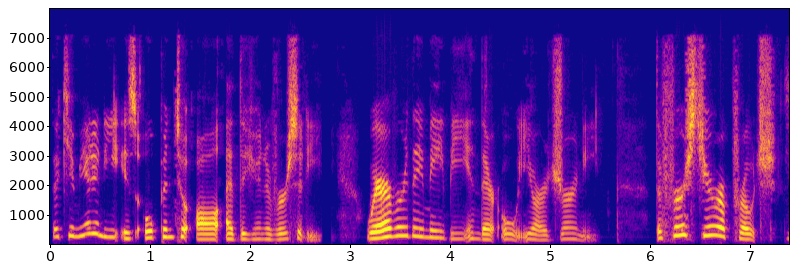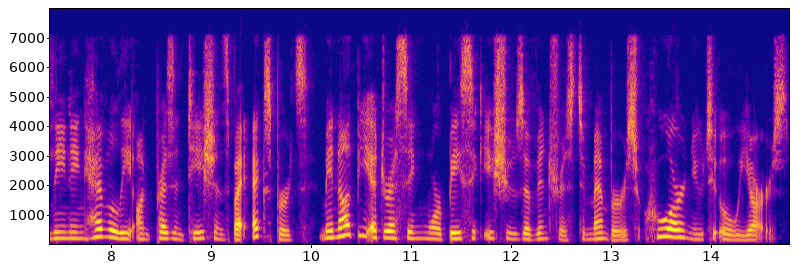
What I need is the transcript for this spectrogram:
The community is open to all at the university, wherever they may be in their OER journey. The first year approach, leaning heavily on presentations by experts, may not be addressing more basic issues of interest to members who are new to OERs.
